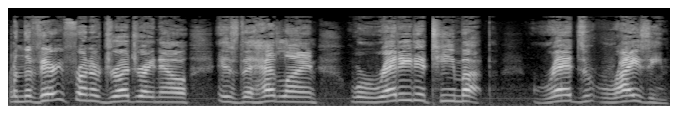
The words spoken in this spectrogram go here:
on the very front of Drudge right now is the headline, We're ready to team up. Reds Rising.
